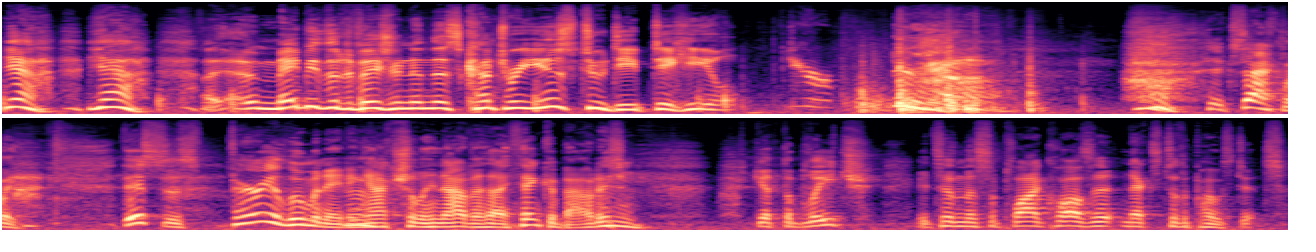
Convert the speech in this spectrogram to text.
Yeah, yeah. Uh, maybe the division in this country is too deep to heal. Exactly. This is very illuminating, actually, now that I think about it. Get the bleach. It's in the supply closet next to the post its.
